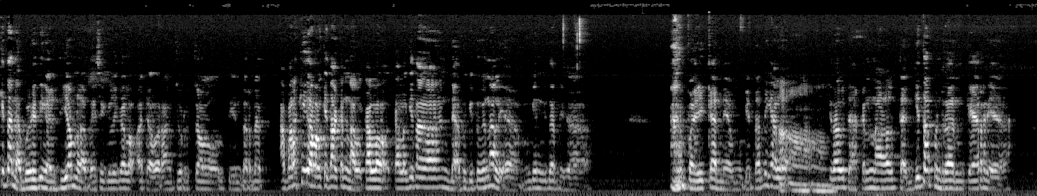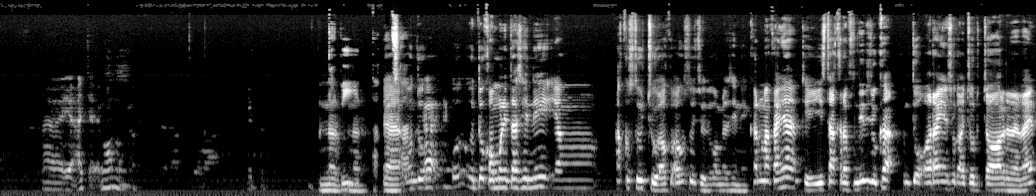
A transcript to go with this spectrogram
kita nggak boleh tinggal diam lah basically kalau ada orang curcol di internet apalagi kalau kita kenal kalau kalau kita nggak begitu kenal ya mungkin kita bisa baikan ya mungkin tapi kalau ah. kita udah kenal dan kita beneran care ya eh, ya aja ngomong gitu. Benar, benar. Ya, untuk Eh. untuk komunitas ini yang aku setuju, aku aku setuju untuk komunitas ini. Kan makanya di Instagram sendiri juga untuk orang yang suka curcol dan lain-lain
